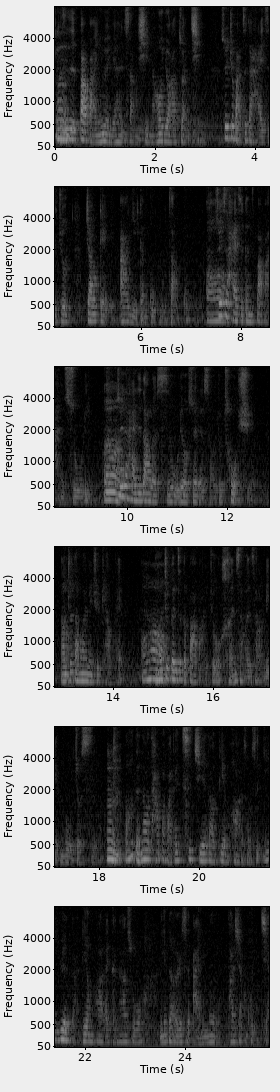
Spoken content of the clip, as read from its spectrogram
嗯可是爸爸因为也很伤心，然后又要赚钱，所以就把这个孩子就交给阿姨跟姑姑照顾。哦，所以这孩子跟爸爸很疏离。嗯，所以这孩子到了十五六岁的时候就辍学，然后就到外面去漂配，然后哦，就跟这个爸爸就很少很少联络就是了。嗯，然后等到他爸爸再次接到电话的时候，是医院打电话来跟他说，你的儿子癌末，他想回家。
